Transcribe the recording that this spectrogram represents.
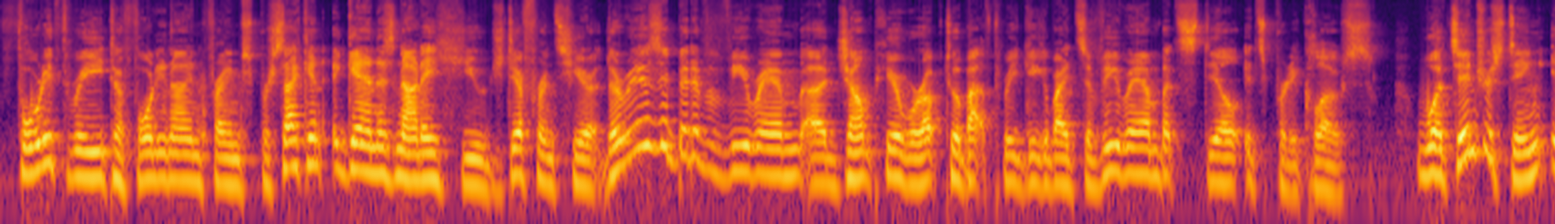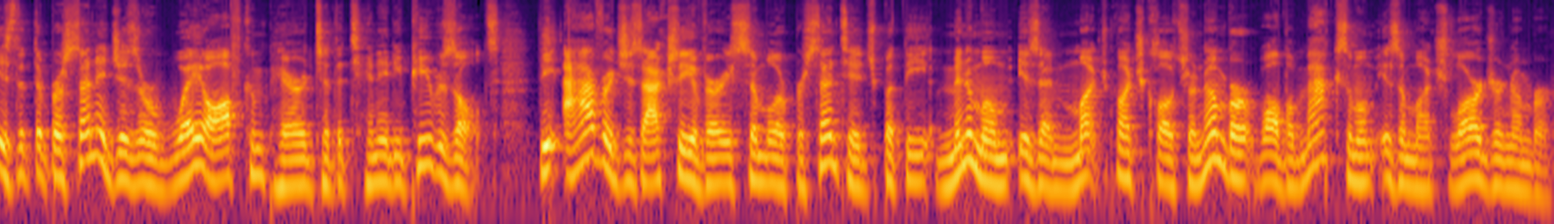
43 to 49 frames per second, again, is not a huge difference here. There is a bit of a VRAM uh, jump here. We're up to about 3 gigabytes of VRAM, but still, it's pretty close. What's interesting is that the percentages are way off compared to the 1080p results. The average is actually a very similar percentage, but the minimum is a much, much closer number, while the maximum is a much larger number.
